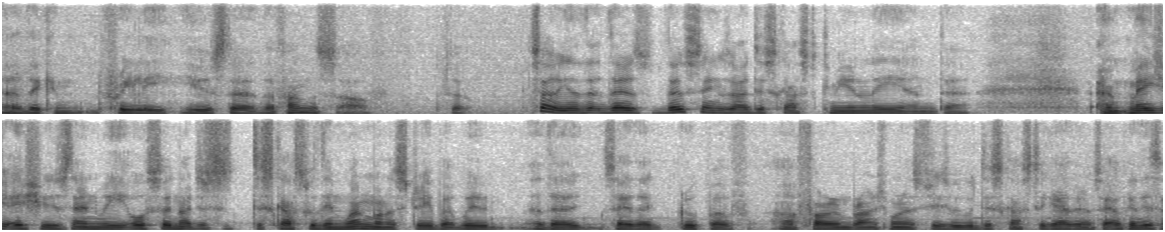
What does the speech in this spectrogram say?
uh, they can freely use the, the funds of. So, so you know, th- those those things are discussed communally, and uh, uh, major issues. Then we also not just discuss within one monastery, but we the say the group of our foreign branch monasteries we would discuss together and say, okay, this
